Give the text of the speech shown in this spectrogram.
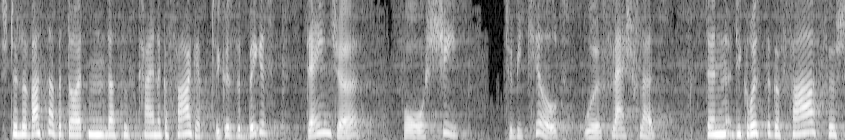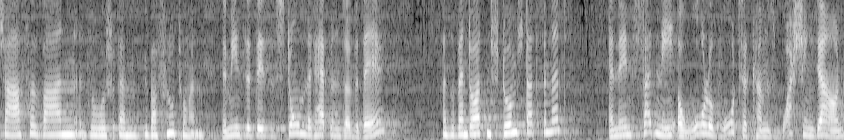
Stille Wasser bedeuten, dass es keine Gefahr gibt. Because the biggest danger for sheep to be killed were flash floods. Denn die größte Gefahr für Schafe waren so ähm, Überflutungen. That means that there's a storm that happens over there, Also wenn dort ein Sturm stattfindet and then suddenly a wall of water comes washing down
